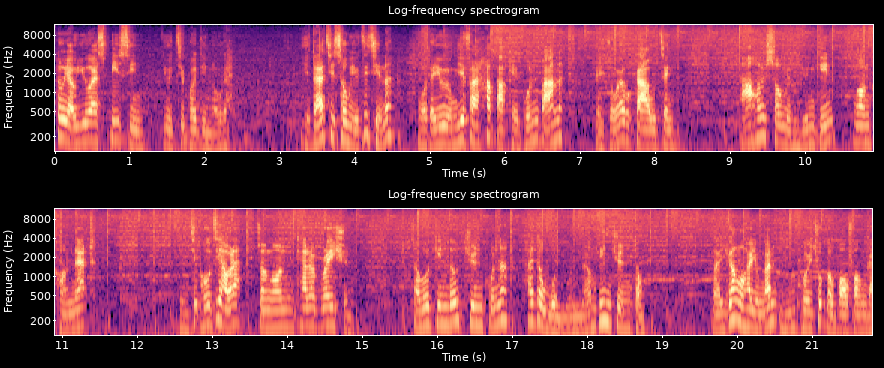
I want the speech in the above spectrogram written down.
都有 USB 線要接去電腦嘅。而第一次掃描之前咧，我哋要用呢塊黑白棋盤板咧嚟做一個校正。打開掃描軟件，按 Connect 連接好之後咧，再按 Calibration 就會見到轉盤咧喺度緩緩兩邊轉動。嗱，而家我係用緊五倍速度播放嘅，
